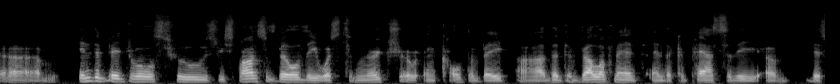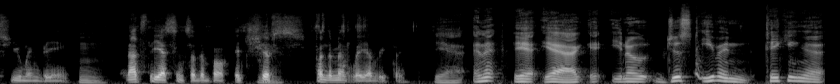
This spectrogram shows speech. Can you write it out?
um, individuals whose responsibility was to nurture and cultivate uh, the development and the capacity of this human being. Mm. That's the essence of the book. It shifts yeah. fundamentally everything. Yeah, and it, yeah, yeah, it, you know, just even taking a,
